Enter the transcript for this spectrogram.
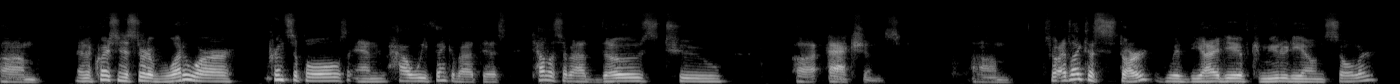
Um, and the question is sort of what do our principles and how we think about this tell us about those two uh, actions. Um, so I'd like to start with the idea of community-owned solar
